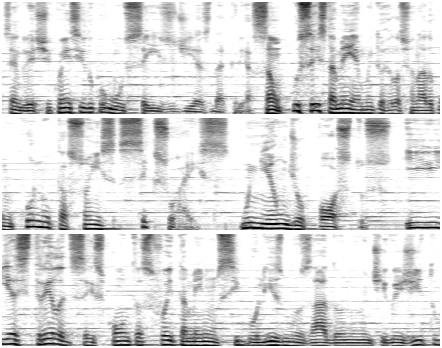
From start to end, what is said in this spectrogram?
sendo este conhecido como os seis dias da criação. O seis também é muito relacionado com conotações sexuais, união de opostos. E a estrela de seis pontas foi também um simbolismo usado no Antigo Egito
